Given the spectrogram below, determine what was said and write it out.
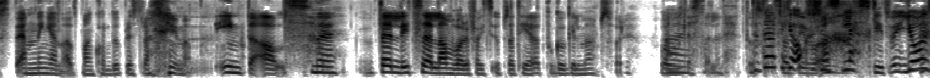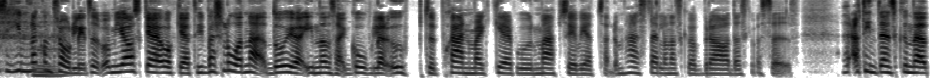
stämningen att man kollade upp restauranger innan? Inte alls. Nej. Väldigt sällan var det faktiskt uppdaterat på Google Maps vad, det, vad olika ställen hette. Det så. där tycker jag också var- känns läskigt. För jag är så himla kontrollig. Typ, om jag ska åka till Barcelona då gör jag innan så här, googlar upp, typ stjärnmarkerar på Google Maps så jag vet att de här ställena ska vara bra, där ska vara safe. Att inte ens kunna,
